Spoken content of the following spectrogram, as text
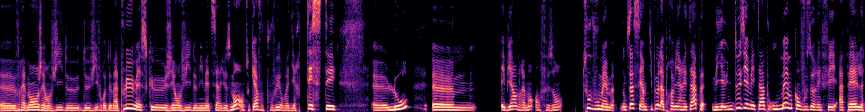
euh, vraiment j'ai envie de, de, vivre de ma plume, est-ce que j'ai envie de m'y mettre sérieusement, en tout cas vous pouvez, on va dire, tester l'eau. eh bien vraiment en faisant tout vous-même. Donc ça, c'est un petit peu la première étape, mais il y a une deuxième étape où même quand vous aurez fait appel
